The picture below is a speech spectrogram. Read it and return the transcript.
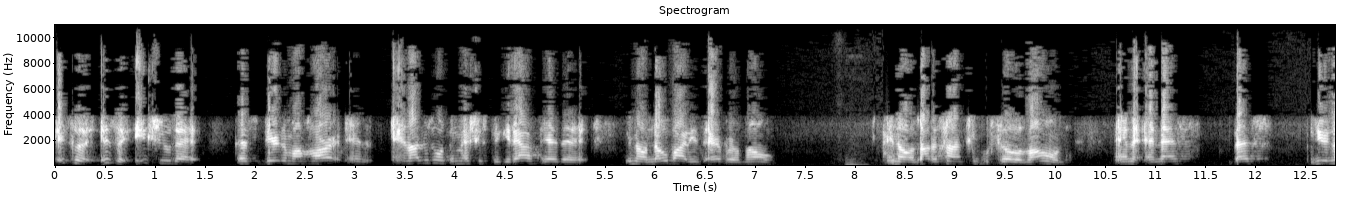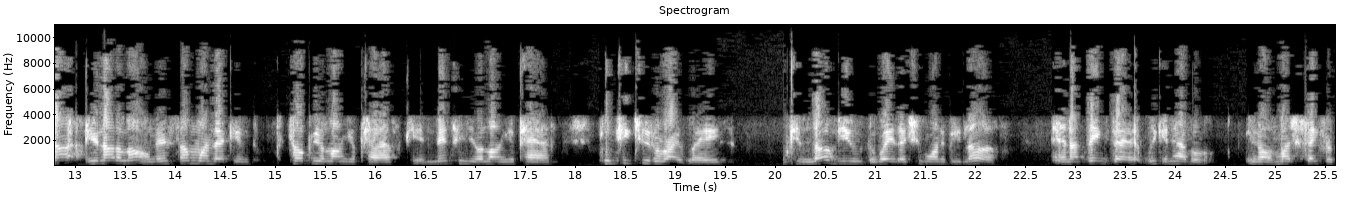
it's a it's an issue that that's dear to my heart, and and I just want the message to get out there that you know nobody's ever alone. Hmm. You know, a lot of times people feel alone, and and that's that's you're not you're not alone. There's someone that can help you along your path, can mentor you along your path, can teach you the right ways, can love you the way that you want to be loved. And I think that we can have a you know a much safer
